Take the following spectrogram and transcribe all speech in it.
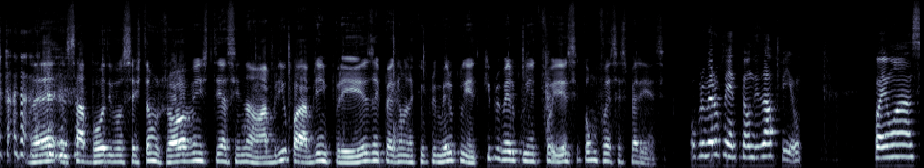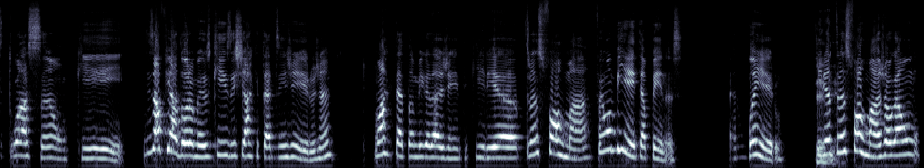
né? O sabor de vocês tão jovens ter assim, não, abriu para abrir a empresa e pegamos aqui o primeiro cliente. Que primeiro cliente foi esse? Como foi essa experiência? O primeiro cliente foi um desafio. Foi uma situação que desafiadora mesmo, que existe arquitetos e engenheiros, né? Um arquiteto amiga da gente queria transformar, foi um ambiente apenas. Era um banheiro. Queria transformar, jogar um,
